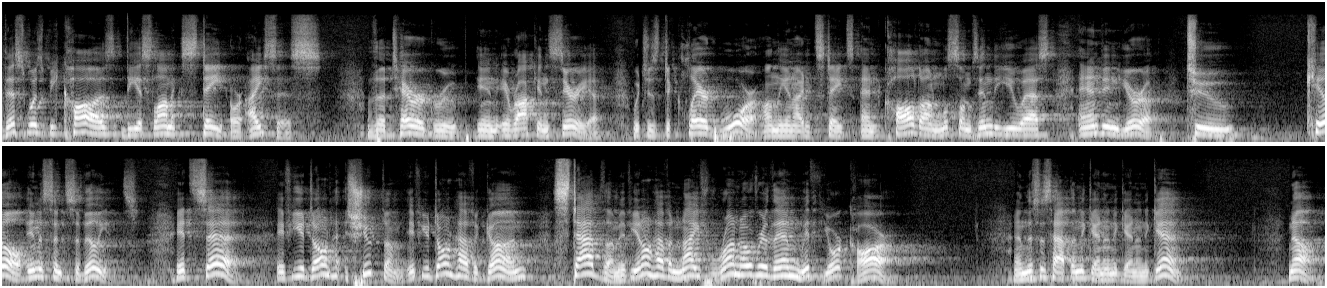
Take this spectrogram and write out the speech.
this was because the Islamic State, or ISIS, the terror group in Iraq and Syria, which has declared war on the United States and called on Muslims in the US and in Europe to kill innocent civilians. It said, if you don't shoot them, if you don't have a gun, stab them. If you don't have a knife, run over them with your car. And this has happened again and again and again. Now,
